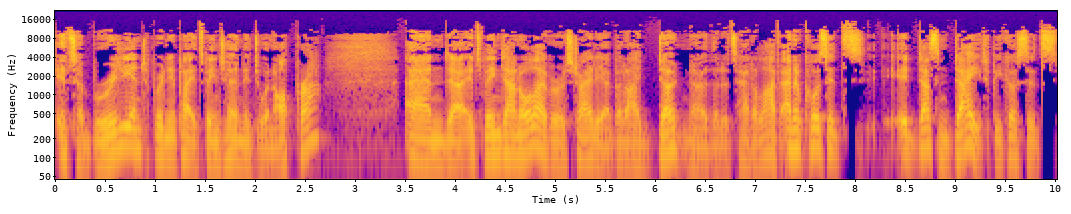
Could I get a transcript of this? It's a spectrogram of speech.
it's a brilliant, brilliant play. It's been turned into an opera and uh, it's been done all over Australia, but I don't know that it's had a life. And of course, it's it doesn't date because it's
